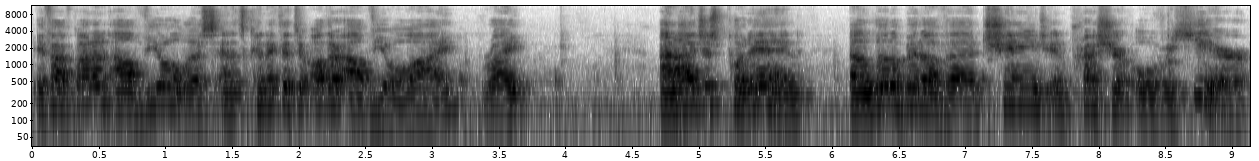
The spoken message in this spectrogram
if I've got an alveolus and it's connected to other alveoli, right? And I just put in a little bit of a change in pressure over here,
